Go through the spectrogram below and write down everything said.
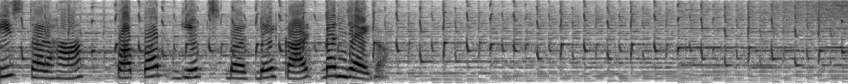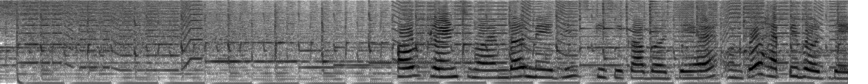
इस तरह पॉपअप गिफ्ट्स बर्थडे कार्ड बन जाएगा। और फ्रेंड्स नवंबर में जिस किसी का बर्थडे है, उनको हैप्पी बर्थडे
